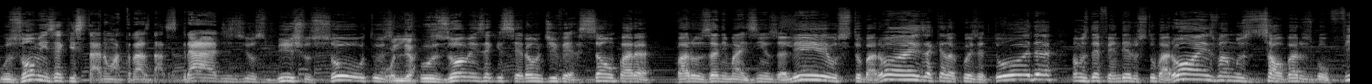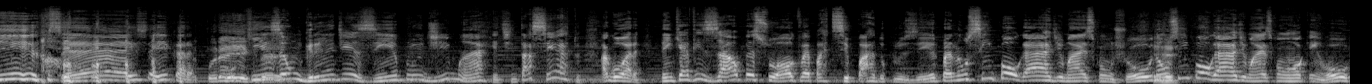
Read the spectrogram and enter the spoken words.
os homens é que estarão atrás das grades e os bichos soltos. Olha. Os homens é que serão diversão para, para os animaizinhos ali, os tubarões, aquela coisa toda. Vamos defender os tubarões, vamos salvar os golfinhos. É, isso aí, cara. Por aí, o Kiss é um grande exemplo de marketing, tá certo. Agora, tem que avisar o pessoal que vai participar do cruzeiro para não se empolgar demais com o show, não se empolgar demais com o rock and roll,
